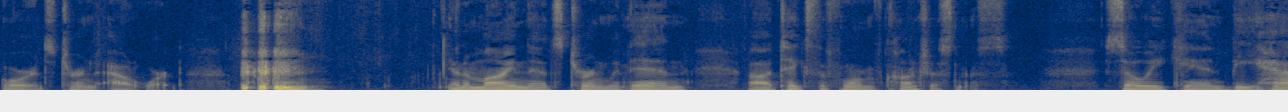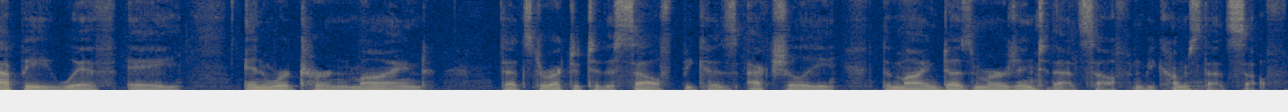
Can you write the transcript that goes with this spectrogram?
or it's turned outward. and a mind that's turned within uh, takes the form of consciousness. So we can be happy with a inward turned mind that's directed to the self because actually the mind does merge into that self and becomes that self.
